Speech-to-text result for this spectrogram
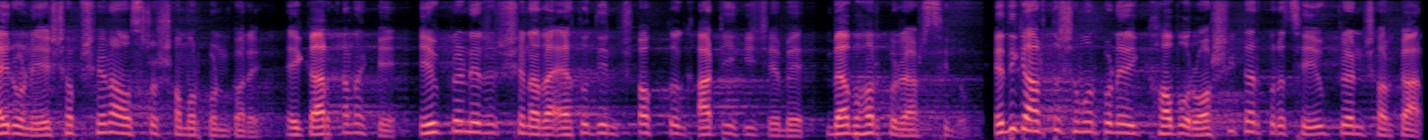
আয়রনে এসব সেনা অস্ত্র সমর্পণ করে। এই কারখানাকে ইউক্রেনের সেনারা এতদিন শক্ত ঘাঁটি হিসেবে ব্যবহার করে আসছিল। এদিকে আত্মসমর্পণের এই খবর অস্বীকার করেছে ইউক্রেন সরকার।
